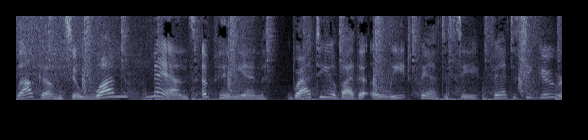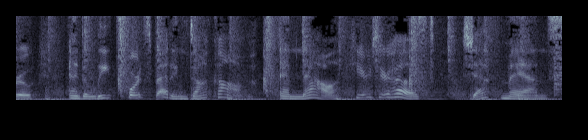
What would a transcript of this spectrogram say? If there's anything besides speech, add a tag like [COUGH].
Welcome to One Man's Opinion, brought to you by the Elite Fantasy, Fantasy Guru, and EliteSportsBetting.com. And now, here's your host, Jeff Mans.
